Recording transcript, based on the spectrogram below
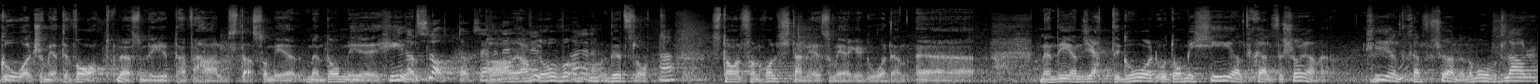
gård som heter Vapnö som ligger utanför Halmstad. Som är, men de är helt... Det är ett slott också? Ja, ja, ja, det är ett slott. Ja. Stad von Holstein är det som äger gården. Eh, men det är en jättegård och de är helt självförsörjande. Helt självförsörjande. De odlar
